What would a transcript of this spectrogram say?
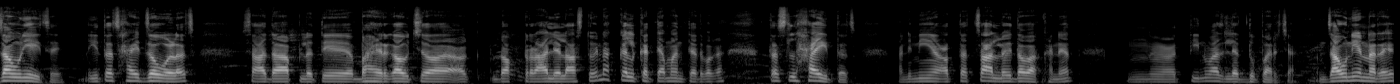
जाऊन यायचं आहे इथंच आहे जवळच. साधा आपलं ते बाहेरगावचा डॉक्टर आलेला असतोय ना कलकत्त्या म्हणतात बघा तसलं आहे इथंच. आणि मी आत्ता चाललो आहे दवाखान्यात तीन वाजल्यात दुपारच्या. जाऊन येणार आहे.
